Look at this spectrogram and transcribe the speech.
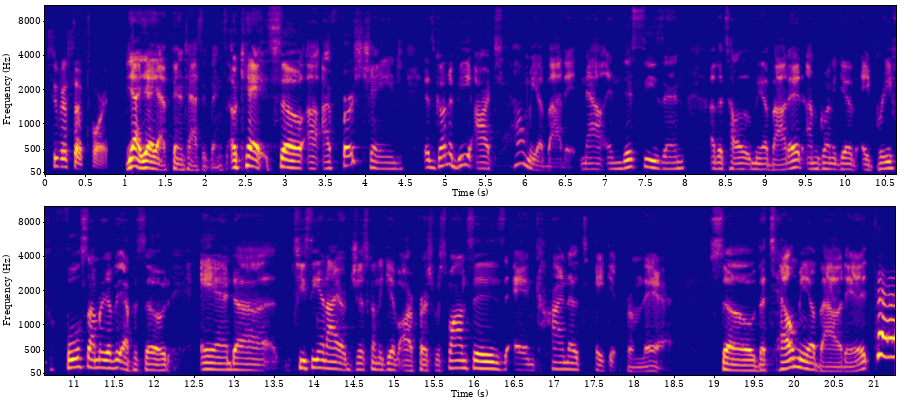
super stoked for it. Yeah, yeah, yeah. Fantastic things. Okay, so uh, our first change is going to be our Tell Me About It. Now, in this season of the Tell Me About It, I'm going to give a brief, full summary of the episode, and uh, TC and I are just going to give our first responses and kind of take it from there. So, the Tell Me About It. Tell!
